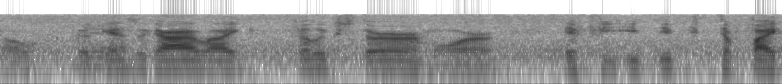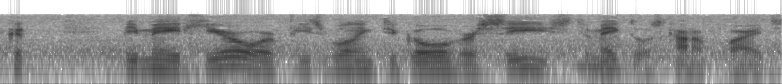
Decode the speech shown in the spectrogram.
You know, Yeah. against a guy like Felix Sturm, or if he, if the fight could be made here, or if he's willing to go overseas to make those kind of fights.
